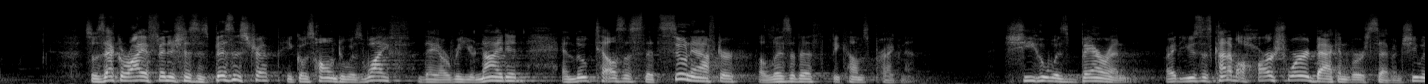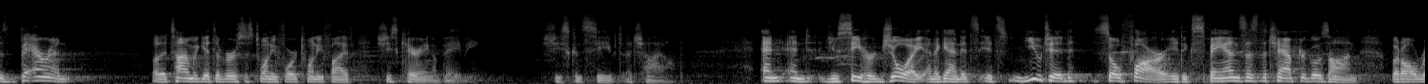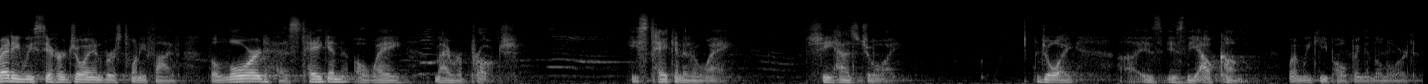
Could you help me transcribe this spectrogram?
So Zechariah finishes his business trip. He goes home to his wife. They are reunited. And Luke tells us that soon after, Elizabeth becomes pregnant. She who was barren, right, uses kind of a harsh word back in verse 7. She was barren, By the time we get to verses 24, 25, she's carrying a baby. She's conceived a child. And, and you see her joy, and again, it's, it's muted so far. It expands as the chapter goes on, but already we see her joy in verse 25. The Lord has taken away my reproach. He's taken it away. She has joy. Joy uh, is, is the outcome when we keep hoping in the Lord.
